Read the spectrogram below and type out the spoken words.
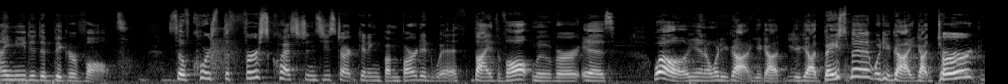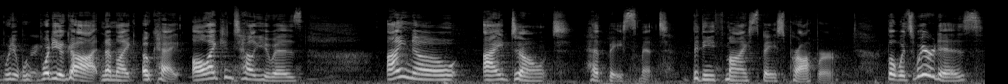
I needed a bigger vault. Mm-hmm. So, of course, the first questions you start getting bombarded with by the vault mover is, well, you know, what do you got? You got yeah. you got basement. What do you got? You got dirt. What do, you, what do you got? And I'm like, okay, all I can tell you is, I know I don't have basement beneath my space proper. But what's weird is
